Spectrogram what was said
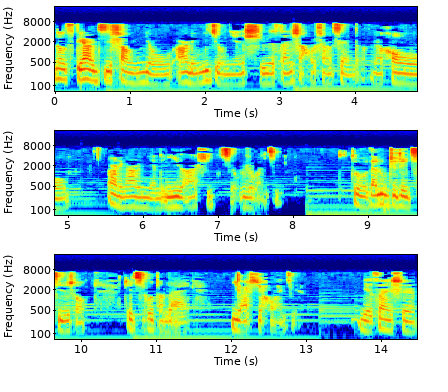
Notes 第二季上云由二零一九年十月三十号上线的，然后。二零二零年的一月二十九日完结。就我在录制这期的时候，这期会放在一月二十九号完结，也算是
